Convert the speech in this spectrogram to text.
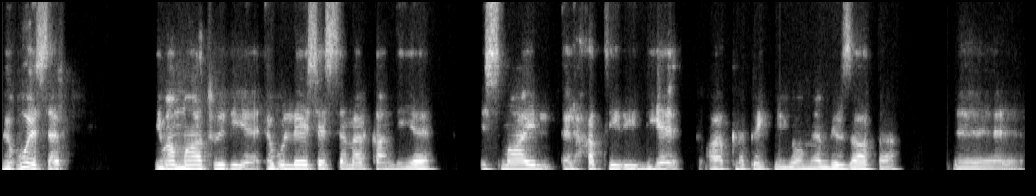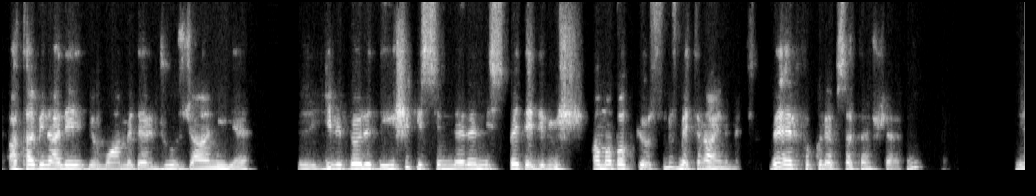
Ve bu eser İmam Maturidi'ye, Ebu Leys Es-Semerkandi'ye, İsmail el-Hatiri diye hakkında pek bilgi olmayan bir zata, e, Ata bin Ali bin Muhammed el-Cuzcani'ye e, gibi böyle değişik isimlere nispet edilmiş. Ama bakıyorsunuz metin aynı metin. Ve El Fıkhul Efsat'ın şerhi. E,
